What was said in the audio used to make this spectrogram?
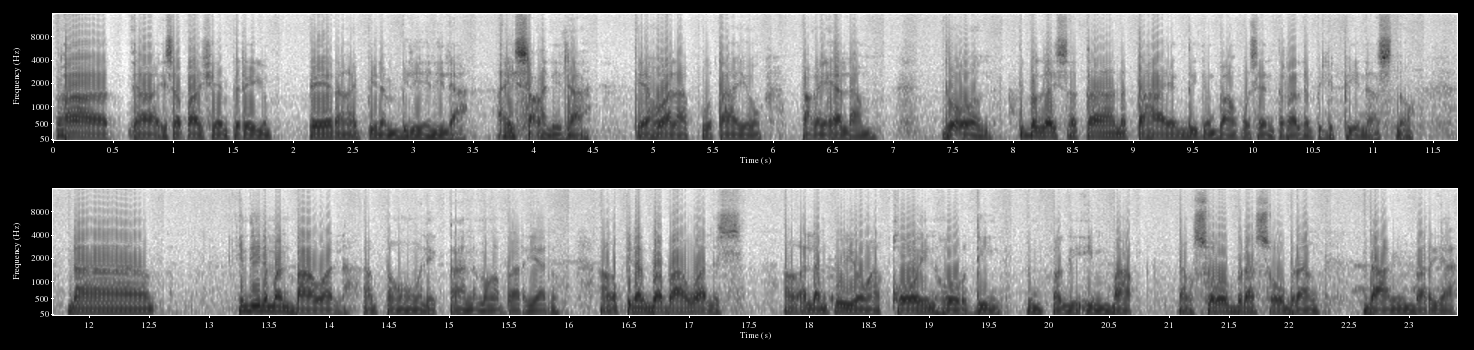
At ah, isa pa, syempre, yung perang ipinambili nila ay sa kanila. Kaya wala po tayong pakialam doon. Di ba guys, at ah, nagpahayag din yung Bangko Sentral ng Pilipinas, no? Na hindi naman bawal ang pangungulekta ng mga barya, no? Ang pinagbabawal ang alam ko yung ah, coin hoarding, yung pag-iimbak ng sobra-sobrang daming barya.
